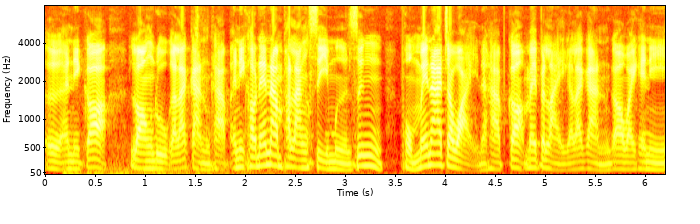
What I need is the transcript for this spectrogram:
เอออันนี้ก็ลองดูกันละกันครับ อันนี้เขาแนะนำพลัง 4 0,000 ซึ่งผมไม่น่าจะไหวนะครับ ก็ไม่เป็นไรกันละกัน ก็ไว้แค่นี้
